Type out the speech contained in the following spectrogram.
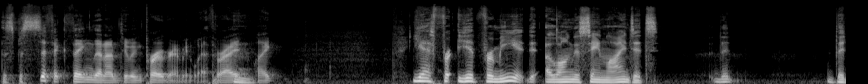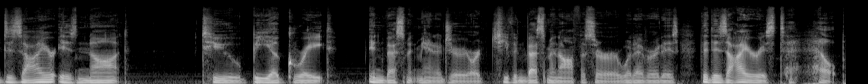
the specific thing that I'm doing programming with, right? Mm. Like, Yes, for yeah, for me it, along the same lines, it's the the desire is not to be a great investment manager or chief investment officer or whatever it is. The desire is to help,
